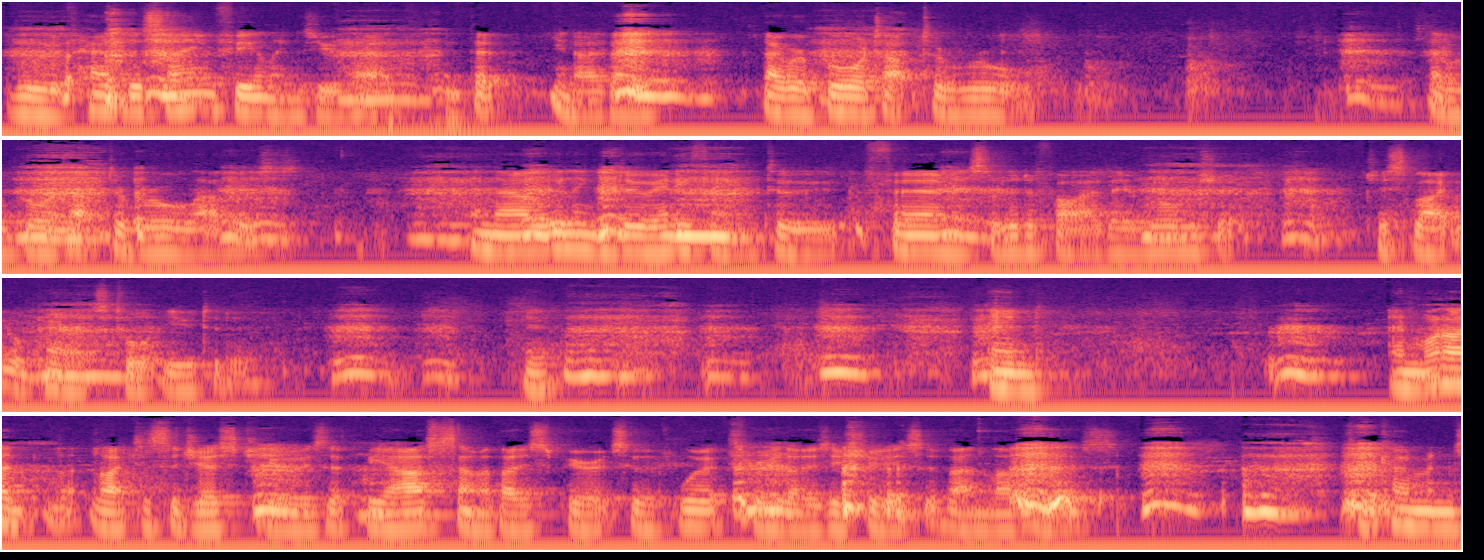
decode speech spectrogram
who have had the same feelings you have. That you know they they were brought up to rule. They were brought up to rule others, and they were willing to do anything to affirm and solidify their rulership, just like your parents taught you to do. Yeah. And and what I'd like to suggest to you is that we ask some of those spirits who have worked through those issues of unlovingness to come and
